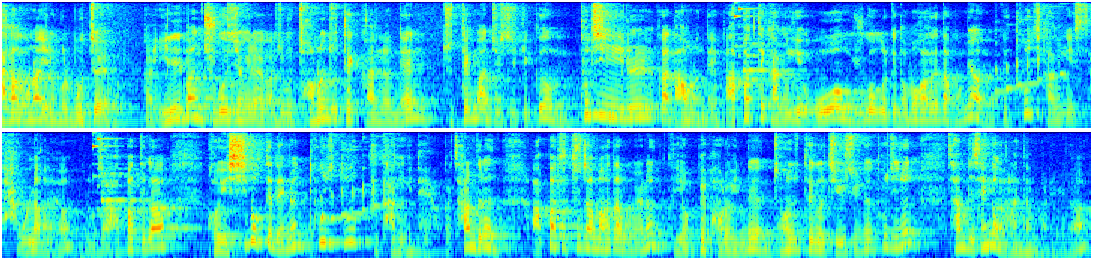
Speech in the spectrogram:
다가구나 이런 걸 못 져요 그러니까 일반 주거 지형이라 해가지고 전원주택 관련된 주택만 질 수 있게끔 토지가 나오는데 아파트 가격이 5억, 6억을 이렇게 넘어가다 보면 그 토지 가격이 싹 올라가요. 그럼 이제 아파트가 거의 10억대 되면 토지도 그 가격이 돼요. 그러니까 사람들은 아파트 투자만 하다 보면은 그 옆에 바로 있는 전원주택을 지을 수 있는 토지는 사람들이 생각 안 한단 말입니다.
